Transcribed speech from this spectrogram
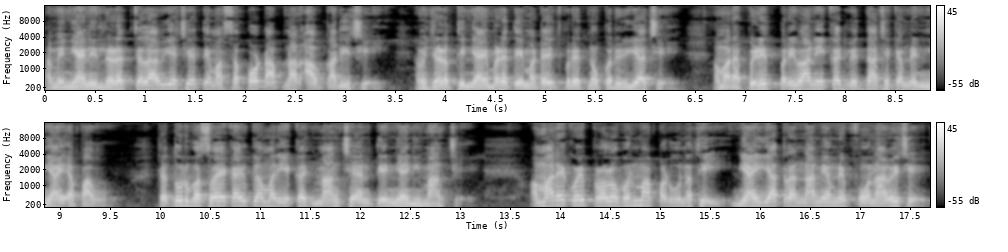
અમે ન્યાયની લડત ચલાવીએ છીએ, તેમાં સપોર્ટ આપનાર આવકારીએ છીએ. અમે ઝડપથી ન્યાય મળે તે માટે જ પ્રયત્નો કરી રહ્યા છીએ. અમારા પીડિત પરિવારની એક જ વેદના છે કે અમને ન્યાય અપાવો. ચતુર વસવાએ કહ્યું કે અમારી એક જ માંગ છે અને તે ન્યાયની માંગ છે. અમારે કોઈ પ્રલોભનમાં પડવું નથી. ન્યાય યાત્રા નામે અમને ફોન આવે છે.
